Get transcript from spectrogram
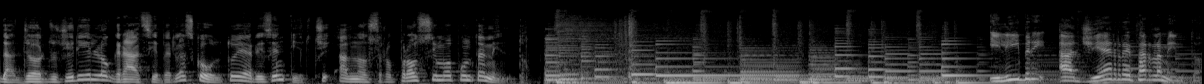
Da Giorgio Cirillo, grazie per l'ascolto e a risentirci al nostro prossimo appuntamento. I libri a GR Parlamento.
